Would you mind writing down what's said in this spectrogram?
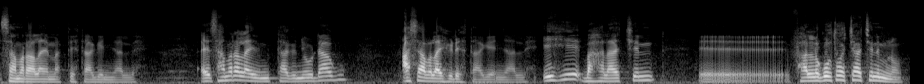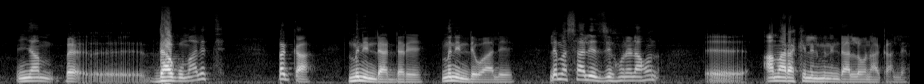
ሰመራ ላይ መጥተህ ታገኛለህ። ሰመራ ላይ የምታገኘው ዳጉ አሰብ ላይ ሂደህ ታገኛለህ። ይሄ ባህላችን ፍላጎቶቻችንም ነው። እኛም ዳጉ ማለት በቃ ምን እንዳደረ ምን እንደዋለ ለምሳሌ እዚህ ሆነን አሁን አማራ ክልል ምን እንዳለው እናውቃለን።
